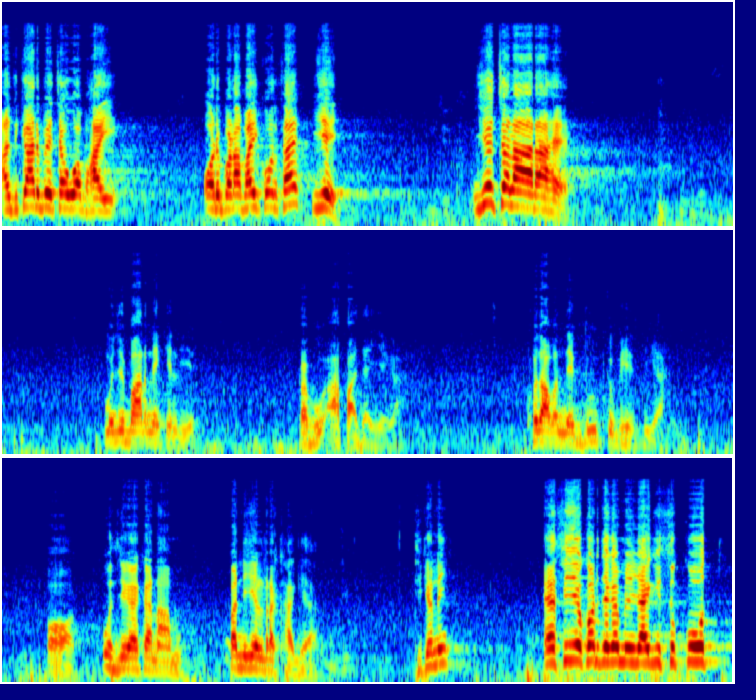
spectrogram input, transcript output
अधिकार बेचा हुआ भाई। और बड़ा भाई कौन सा है? ये। ये चला आ रहा है। मुझे मारने के लिए, प्रभु आप आ जाइएगा। खुदाबंद ने एक दूत को भेज दिया। और उस जगह का नाम पनियल रखा गया। ठीक है नहीं? ऐसी एक और जगह मिल जाएगी सुकोत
